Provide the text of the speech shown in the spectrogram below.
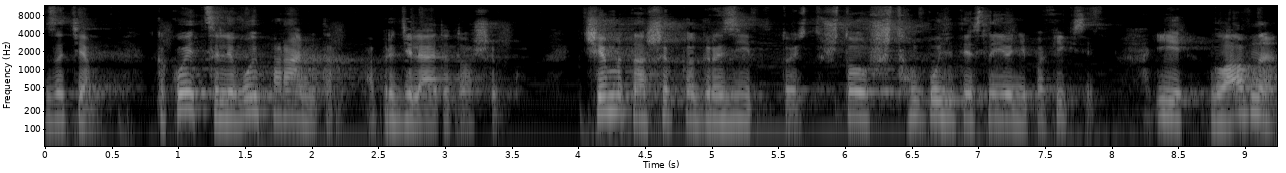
Затем, какой целевой параметр определяет эту ошибку? Чем эта ошибка грозит? То есть, что, что будет, если ее не пофиксить? И главное,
